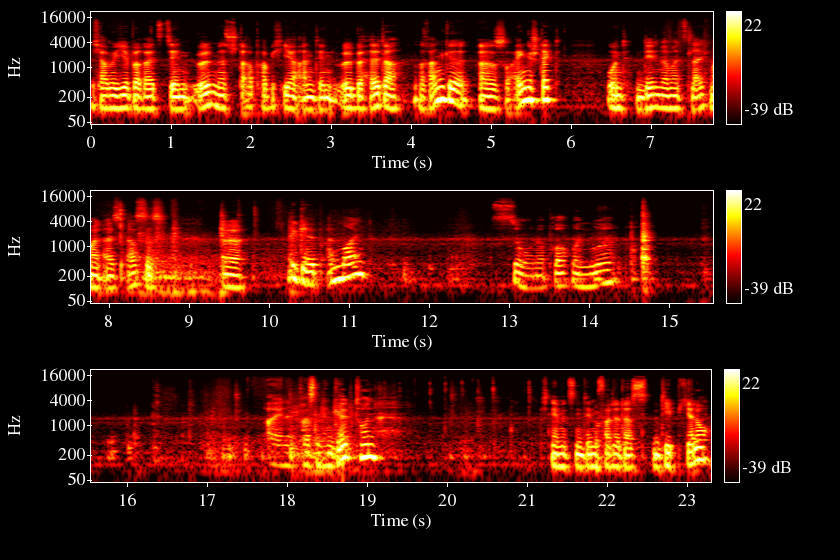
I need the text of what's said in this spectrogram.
Ich habe hier bereits den Ölmessstab habe ich hier an den Ölbehälter range, also eingesteckt und den werden wir jetzt gleich mal als erstes äh, gelb anmalen. So, da braucht man nur einen passenden Gelbton. Ich nehme jetzt in dem Falle das Deep Yellow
